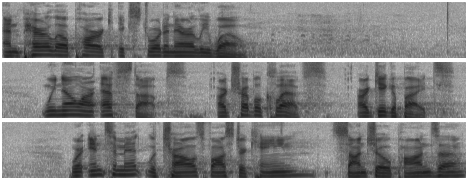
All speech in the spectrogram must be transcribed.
and parallel park extraordinarily well. We know our f stops, our treble clefs, our gigabytes. We're intimate with Charles Foster Kane, Sancho Panza,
